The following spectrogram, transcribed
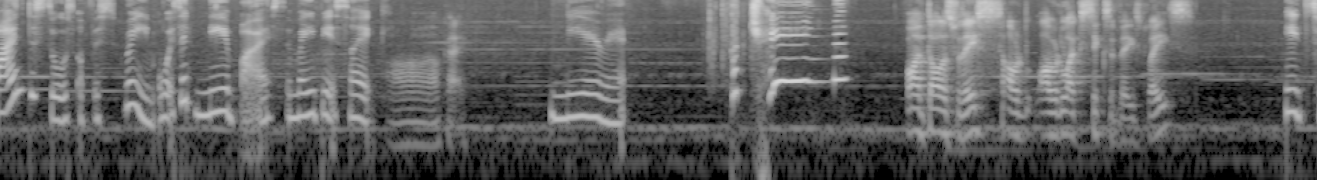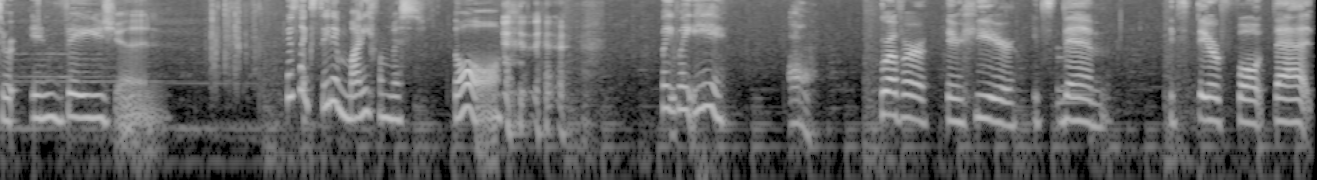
Find the source of the scream. Oh, it said nearby, so maybe it's like Oh, okay. near it. Ka-ching! Five dollars for this. I would. I would like six of these, please. It's an invasion. It's like stealing money from the store. wait, wait here. Oh, Brother, they're here. It's them. It's their fault that.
